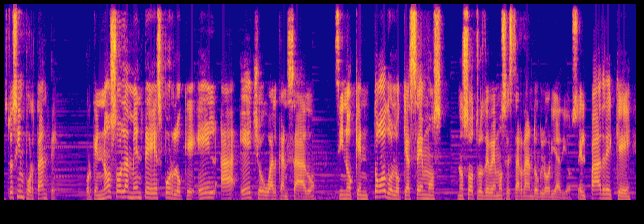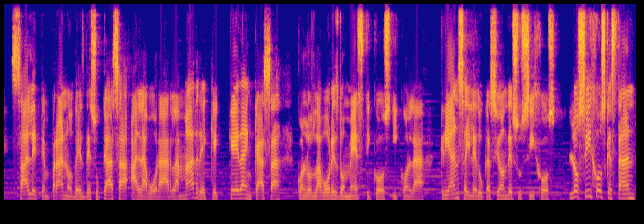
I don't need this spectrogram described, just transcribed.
Esto es importante, porque no solamente es por lo que Él ha hecho o alcanzado, sino que en todo lo que hacemos nosotros debemos estar dando gloria a Dios. El padre que sale temprano desde su casa a laborar, la madre que queda en casa con los labores domésticos y con la crianza y la educación de sus hijos, los hijos que están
